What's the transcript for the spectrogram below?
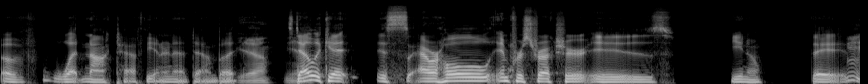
of what knocked half the internet down. But Yeah. it's yeah. delicate. It's our whole infrastructure is, you know, they Hmm.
